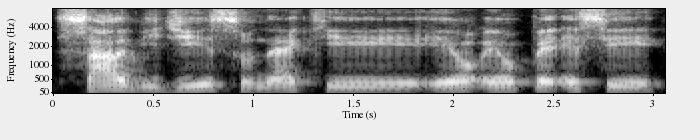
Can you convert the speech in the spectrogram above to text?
sabe disso, né? Que eu, eu esse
